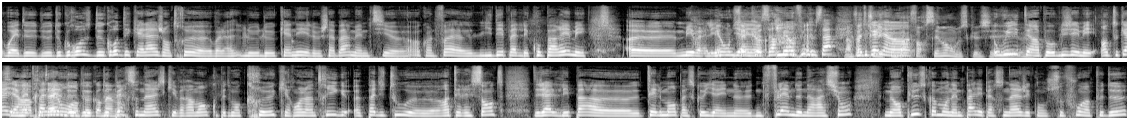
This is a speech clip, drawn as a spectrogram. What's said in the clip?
ouais, de, de, de gros, de gros décalage entre euh, voilà, le, le Canet et le Chabat, même si, euh, encore une fois, l'idée pas de les comparer, mais, euh, mais voilà. y a- on ne y a que un- ça. Mais on fait que ça. Bah, en fait, tout tu cas, il y a un- forcément parce que c'est. Oui, t'es un peu obligé, mais en tout cas, il y a un panel de, personnages qui est vraiment complètement creux, qui rend l'intrigue euh, pas du tout euh, intéressante. Déjà, elle l'est pas euh, tellement parce qu'il y a une, une flemme de narration, mais en plus, comme on n'aime pas les personnages et qu'on se fout un peu d'eux,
